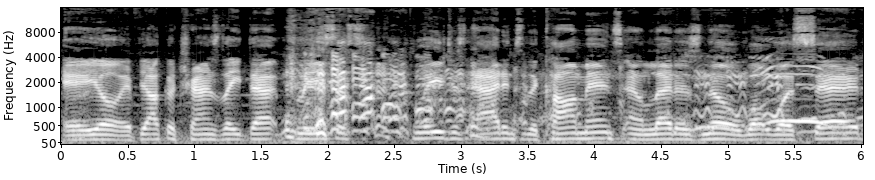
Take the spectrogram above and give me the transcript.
Hey yo, if y'all could translate that, please, just, please just add into the comments and let us know what was said.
